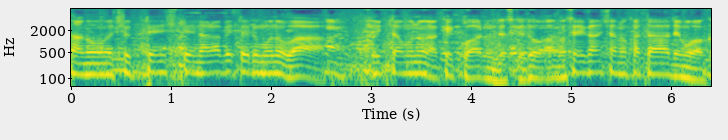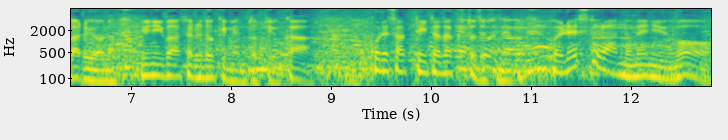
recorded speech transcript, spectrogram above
あの出展して並べてるものは、はい。そういったものが結構あるんですけどあの請願者の方でも分かるようなユニバーサルドキュメントっていうかこれ触っていただくとですねこれレストランのメニューを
